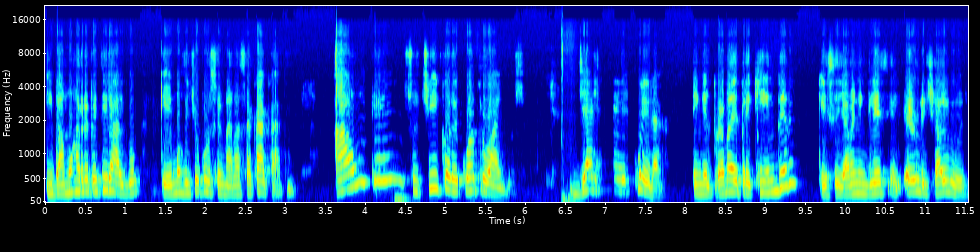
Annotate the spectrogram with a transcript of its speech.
Y vamos a repetir algo que hemos dicho por semanas acá, Katy. Aunque su chico de cuatro años ya está en la escuela, en el programa de pre-kinder, que se llama en inglés el Early Childhood,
